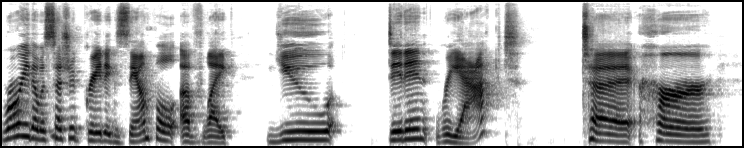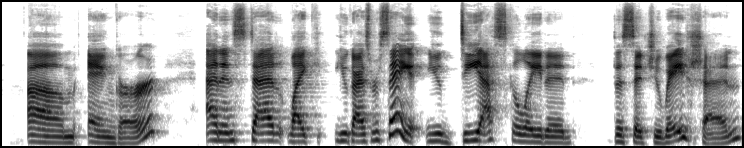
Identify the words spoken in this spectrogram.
rory that was such a great example of like you didn't react to her um anger and instead like you guys were saying you de-escalated the situation.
